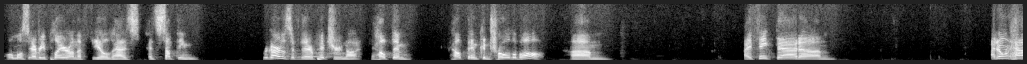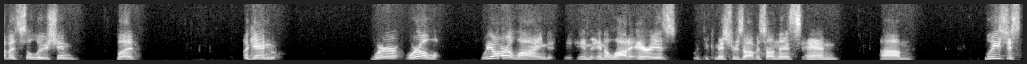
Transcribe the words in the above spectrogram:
almost every player on the field has has something, regardless if they're a pitcher or not, to help them help them control the ball. Um, I think that um, I don't have a solution, but again, we're we're a, we are aligned in in a lot of areas with the commissioner's office on this, and um, please just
